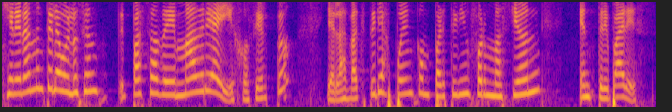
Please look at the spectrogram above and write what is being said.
generalmente la evolución pasa de madre a hijo, ¿cierto? Y a las bacterias pueden compartir información entre pares.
